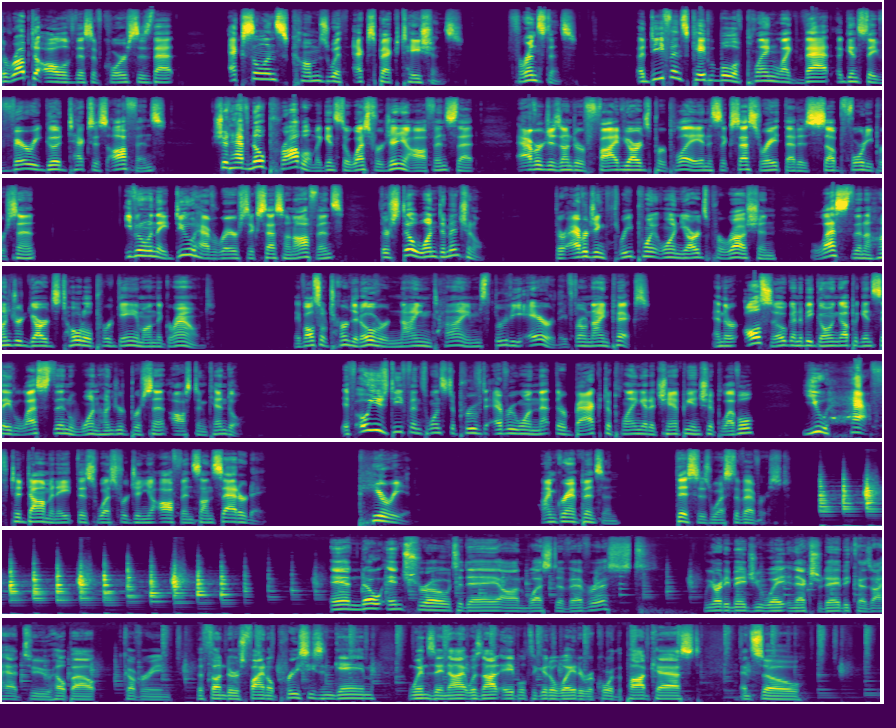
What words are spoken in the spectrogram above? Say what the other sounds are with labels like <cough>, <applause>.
The rub to all of this, of course, is that excellence comes with expectations. For instance, a defense capable of playing like that against a very good Texas offense should have no problem against a West Virginia offense that averages under five yards per play and a success rate that is sub 40%. Even when they do have rare success on offense, they're still one dimensional. They're averaging 3.1 yards per rush and less than 100 yards total per game on the ground. They've also turned it over nine times through the air. They've thrown nine picks. And they're also going to be going up against a less than 100% Austin Kendall. If OU's defense wants to prove to everyone that they're back to playing at a championship level, you have to dominate this West Virginia offense on Saturday. Period. I'm Grant Benson. This is West of Everest. And no intro today on West of Everest. We already made you wait an extra day because I had to help out covering the Thunder's final preseason game Wednesday night. Was not able to get away to record the podcast. And so,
